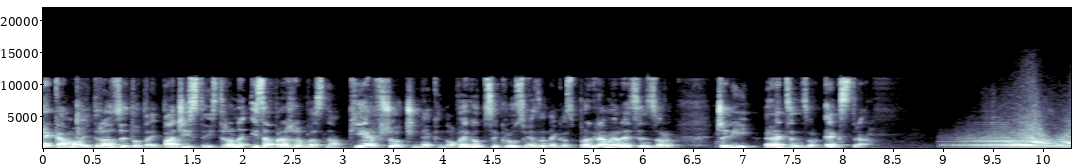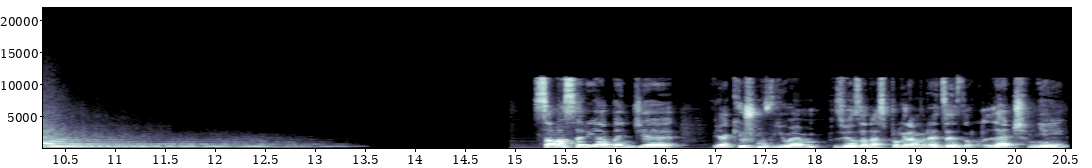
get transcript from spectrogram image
Hejka moi drodzy, tutaj Paci z tej strony i zapraszam Was na pierwszy odcinek nowego cyklu związanego z programem Recenzor, czyli Recenzor Extra. Sama seria będzie, jak już mówiłem, związana z programem Recenzor, lecz w niej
